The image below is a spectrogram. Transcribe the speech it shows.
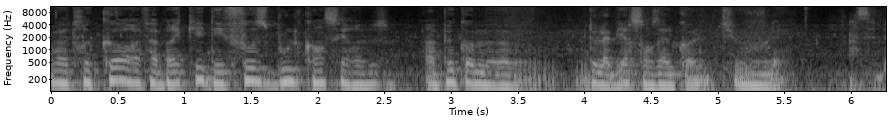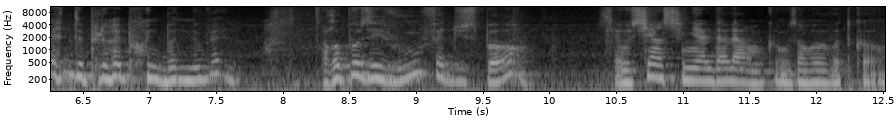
Votre corps a fabriqué des fausses boules cancéreuses. Un peu comme euh, de la bière sans alcool, si vous voulez. C'est bête de pleurer pour une bonne nouvelle. Reposez-vous, faites du sport. C'est aussi un signal d'alarme que vous envoie votre corps.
